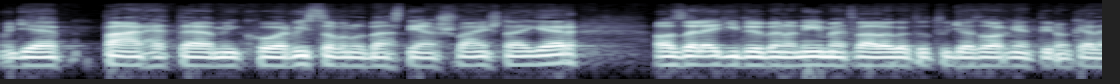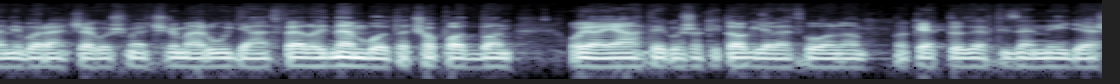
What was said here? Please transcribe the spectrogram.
ugye pár hete, amikor visszavonult Bastian Schweinsteiger, azzal egy időben a német válogatott ugye az argentinok elleni barátságos meccsre már úgy állt fel, hogy nem volt a csapatban olyan játékos, aki tagja lett volna a 2014-es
